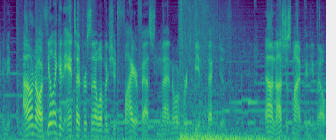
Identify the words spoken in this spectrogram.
any... I don't know, I feel like an anti-personnel weapon should fire faster than that in order for it to be effective. I don't know, that's just my opinion though.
